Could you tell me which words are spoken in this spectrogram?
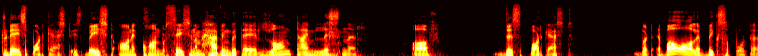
Today's podcast is based on a conversation I'm having with a long-time listener of this podcast, but above all, a big supporter,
